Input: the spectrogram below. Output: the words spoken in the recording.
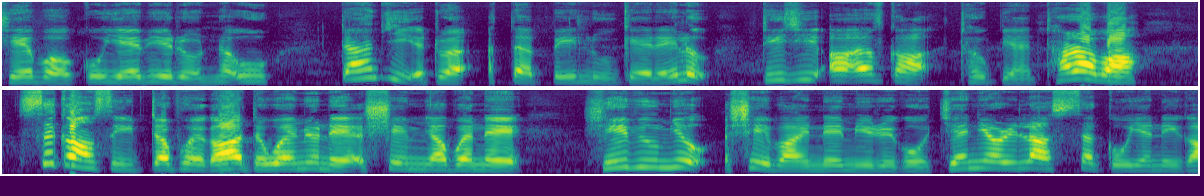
ရဲဘော်ကိုရဲပြေးတို့နှစ်ဦးတန်းပြည်အတွက်အသက်ပေးလူခဲ့တယ်လို့ DGRF ကထုတ်ပြန်ထားတာပါစစ်ကောင်စီတပ်ဖွဲ့ကဒဝဲမြို့နယ်အရှိမြောက်ဘက်နဲ့ရေပြူမြို့အရှိပိုင်းနယ်မြေတွေကို January လ19ရက်နေ့က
